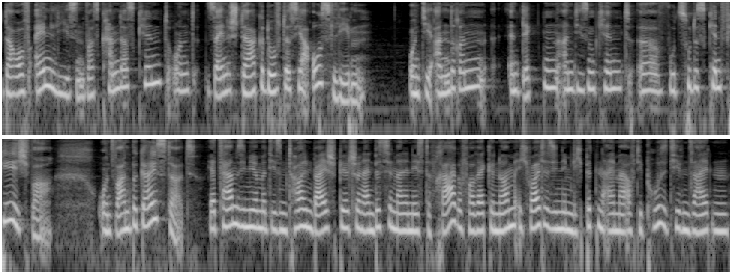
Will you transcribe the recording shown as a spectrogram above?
darauf einließen, was kann das Kind und seine Stärke durfte es ja ausleben. Und die anderen entdeckten an diesem Kind, äh, wozu das Kind fähig war und waren begeistert. Jetzt haben Sie mir mit diesem tollen Beispiel schon ein bisschen meine nächste Frage vorweggenommen. Ich wollte Sie nämlich bitten, einmal auf die positiven Seiten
